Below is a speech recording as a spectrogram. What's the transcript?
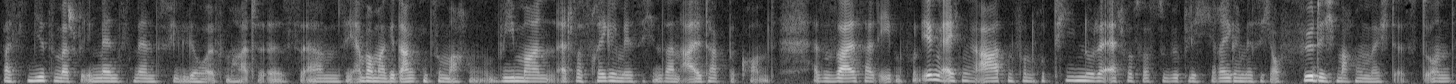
was mir zum Beispiel immens, immens viel geholfen hat, ist, ähm, sich einfach mal Gedanken zu machen, wie man etwas regelmäßig in seinen Alltag bekommt. Also, sei es halt eben von irgendwelchen Arten von Routinen oder etwas, was du wirklich regelmäßig auch für dich machen möchtest. Und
